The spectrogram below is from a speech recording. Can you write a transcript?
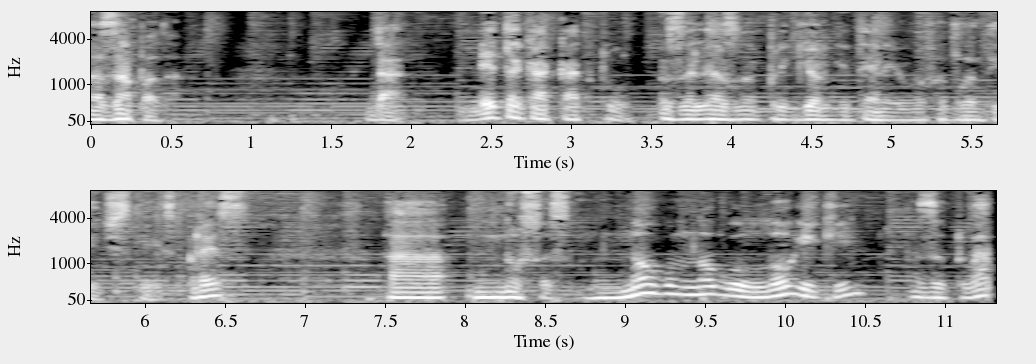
на Запада. Да, не така както залязва при Георги Тенев в Атлантически експрес, а, но с много-много логики за това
